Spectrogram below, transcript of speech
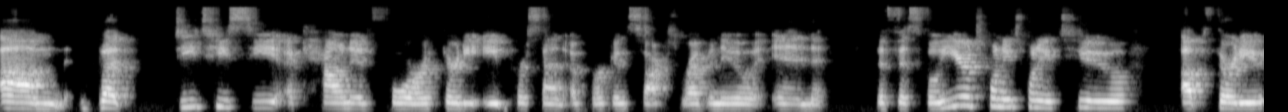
Um, but DTC accounted for 38% of Birkenstock's revenue in the fiscal year 2022, up 30%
